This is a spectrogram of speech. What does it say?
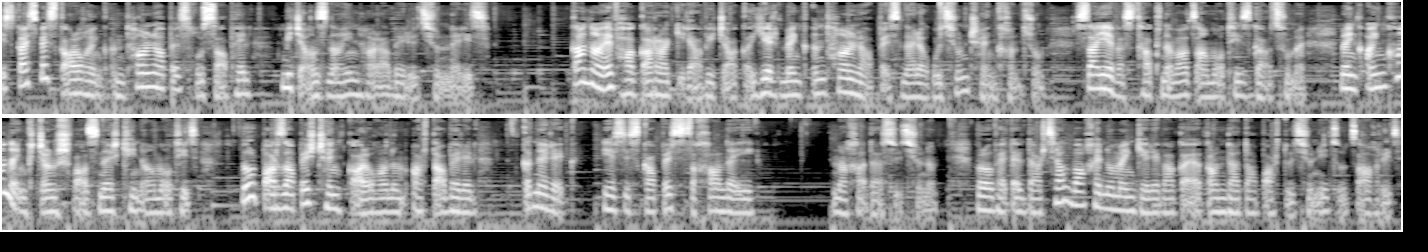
Իսկ այսպես կարող ենք ընդհանրապես խուսափել միջանձնային հարաբերություններից։ Կա նաև հակառակ իրավիճակը, երբ մենք ընդհանրապես ներողություն չենք խնդրում։ Սա եւս թաքնված ամոթի զգացում է։ Մենք այնքան ենք ճնշված ներքին ամոթից, որ պարզապես չենք կարողանում արտաբերել. կներեք, ես իսկապես սխալ էի, նախադասությունը, որովհետև դարձյալ վախենում ենք երևակայական դատապարտությունից ու ծաղրից։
